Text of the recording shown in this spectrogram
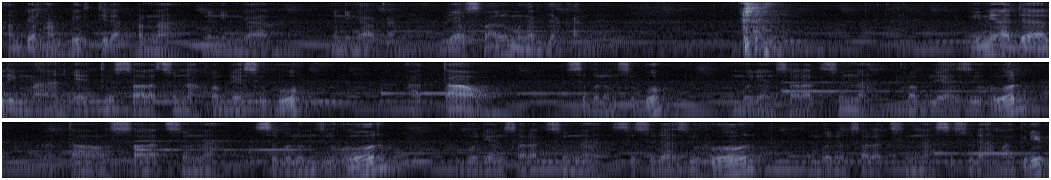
hampir-hampir tidak pernah meninggal meninggalkannya. Beliau selalu mengerjakannya. Ini ada lima yaitu sholat sunnah qobliyah subuh atau sebelum subuh kemudian sholat sunnah qobliyah zuhur atau sholat sunnah sebelum zuhur kemudian sholat sunnah sesudah zuhur kemudian sholat sunnah sesudah maghrib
